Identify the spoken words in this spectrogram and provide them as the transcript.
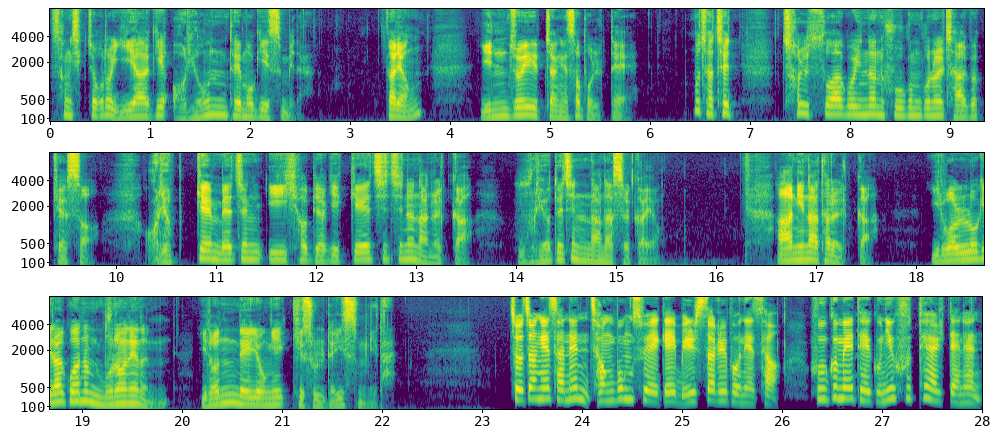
상식적으로 이해하기 어려운 대목이 있습니다. 가령 인조의 입장에서 볼 때 뭐 자칫 철수하고 있는 후금군을 자극해서 어렵게 맺은 이 협약이 깨지지는 않을까 우려되지는 않았을까요? 아니나 다를까 1월록이라고 하는 문헌에는 이런 내용이 기술돼 있습니다. 조정에서는 정봉수에게 밀서를 보내서 후금의 대군이 후퇴할 때는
